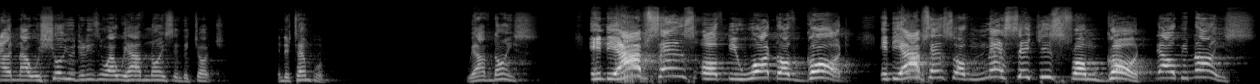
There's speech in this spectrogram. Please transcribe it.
And I will show you the reason why we have noise in the church, in the temple. We have noise. In the absence of the word of God, in the absence of messages from God, there will be noise.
